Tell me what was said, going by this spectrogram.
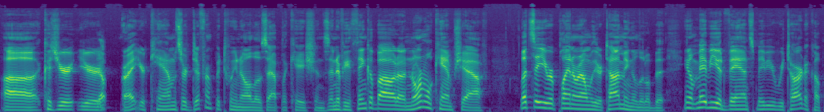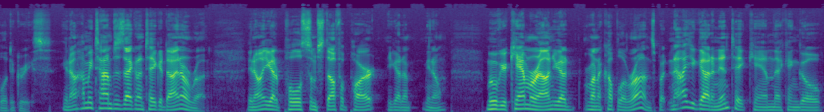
because uh, your your yep. right your cams are different between all those applications. And if you think about a normal camshaft, let's say you were playing around with your timing a little bit. You know, maybe you advance, maybe you retard a couple of degrees. You know, how many times is that going to take a dyno run? You know, you got to pull some stuff apart. You got to, you know, move your cam around. You got to run a couple of runs. But now you got an intake cam that can go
